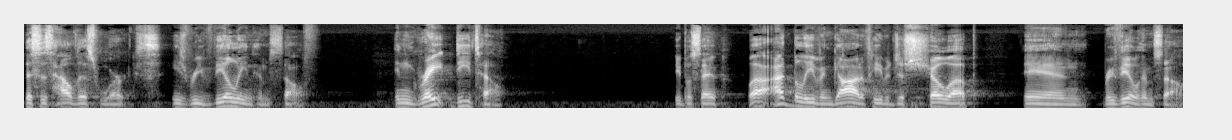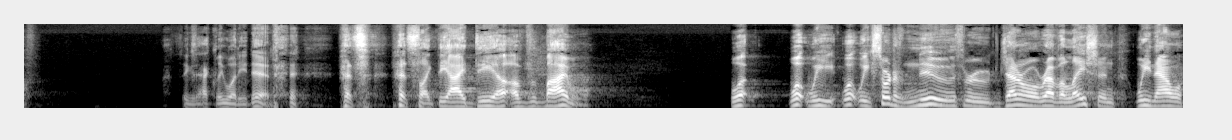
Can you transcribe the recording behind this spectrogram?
This is how this works. He's revealing himself in great detail. People say, well, I'd believe in God if he would just show up and reveal himself. That's exactly what he did. that's, that's like the idea of the Bible. What, what, we, what we sort of knew through general revelation, we now,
